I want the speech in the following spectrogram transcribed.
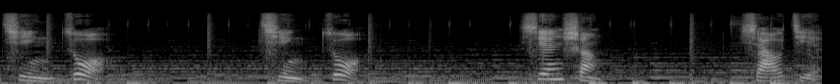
请坐，请坐，先生，小姐，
